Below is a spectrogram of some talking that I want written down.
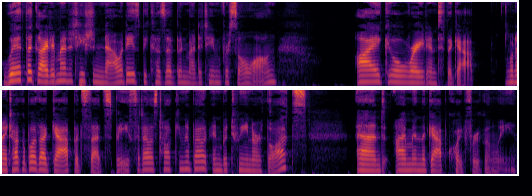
With a guided meditation nowadays, because I've been meditating for so long, I go right into the gap. When I talk about that gap, it's that space that I was talking about in between our thoughts and I'm in the gap quite frequently.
